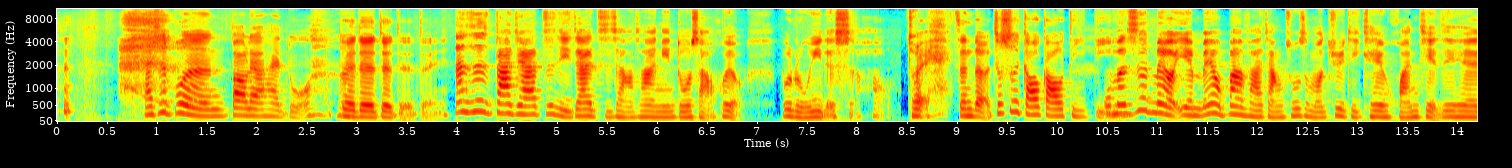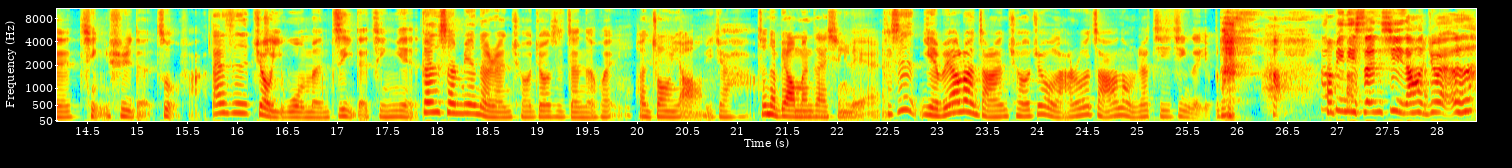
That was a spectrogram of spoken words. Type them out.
还是不能爆料太多。对对对对对。但是大家自己在职场上一定多少会有不如意的时候。对，真的就是高高低低。我们是没有，也没有办法讲出什么具体可以缓解这些情绪的做法。但是就以我们自己的经验，跟身边的人求救是真的会很重要，比较好。真的不要闷在心里。可是也不要乱找人求救啦。如果找到那种比较激进的，也不太好。他比你生气，然后你就会，嗯，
